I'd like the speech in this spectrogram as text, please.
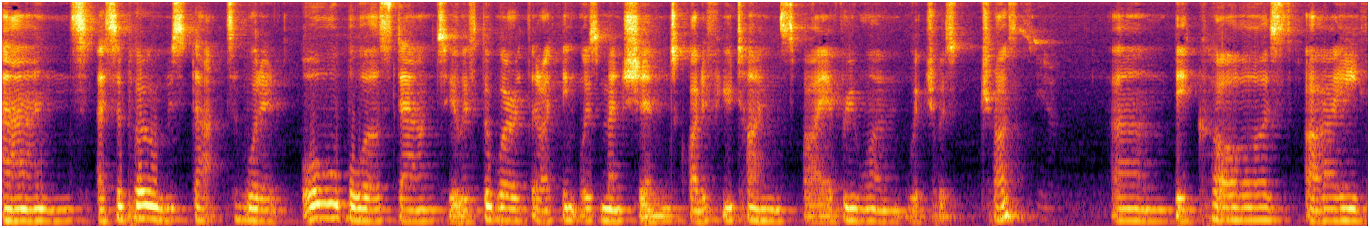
And I suppose that what it all boils down to is the word that I think was mentioned quite a few times by everyone, which was trust. Um, because I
